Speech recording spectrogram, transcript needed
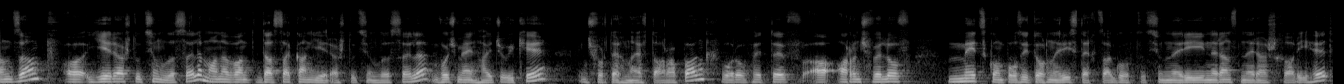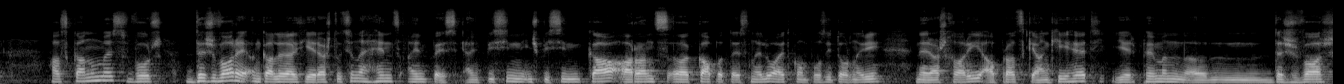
անձամբ ա, երաշտություն լսելը, մանավանդ դասական երաշտություն լսելը, ոչ միայն հաճույք է, ինչ որտեղ նաև տարապանք, որովհետև ա- առնչվելով մեծ կոմպոզիտորների ստեղծագործությունների, նրանց ներաշխարի հետ, հասկանում ես, որ դժվար է ընկալել այդ երաժշտությունը հենց այնպես, այնպիսին, ինչպիսին կա առանց կապը տեսնելու այդ կոմպոզիտորների ներաշխարի ապրած կյանքի հետ, երբեմն դժվար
